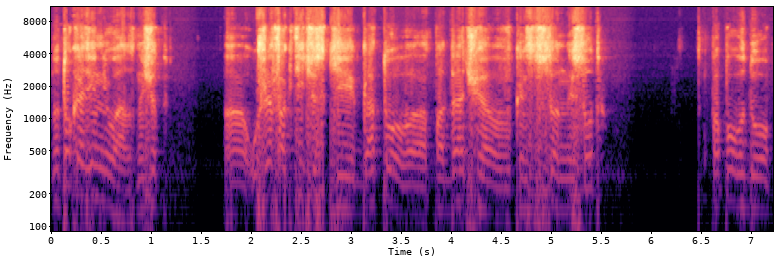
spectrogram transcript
Но только один нюанс. Значит, а, уже фактически готова подача в Конституционный суд по поводу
